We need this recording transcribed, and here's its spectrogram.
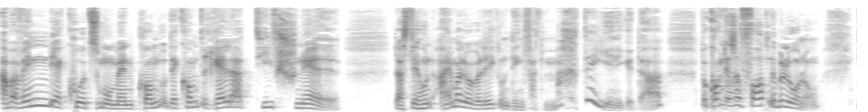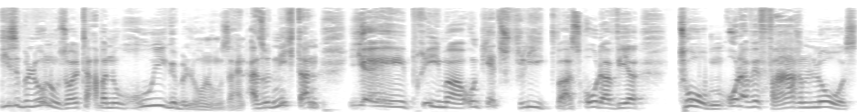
Aber wenn der kurze Moment kommt, und der kommt relativ schnell, dass der Hund einmal überlegt und denkt, was macht derjenige da, bekommt er sofort eine Belohnung. Diese Belohnung sollte aber eine ruhige Belohnung sein. Also nicht dann, yay, prima, und jetzt fliegt was, oder wir toben oder wir fahren los,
